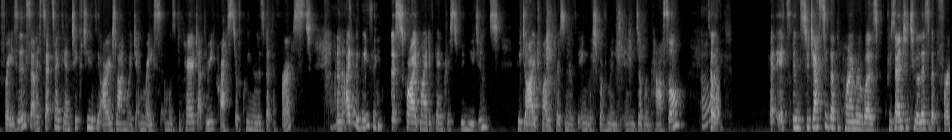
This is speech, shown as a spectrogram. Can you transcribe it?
phrases, and it sets out the antiquity of the Irish language and race, and was prepared at the request of Queen Elizabeth I. Oh, and I think the scribe might have been Christopher Nugent, who died while a prisoner of the English government in Dublin Castle. Oh, so. It's been suggested that the primer was presented to Elizabeth I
